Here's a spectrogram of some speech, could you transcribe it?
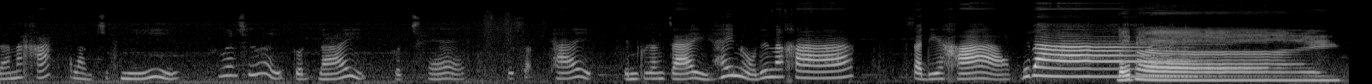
แล้วนะคะสำหรับคลิปนี้ เพื่อนช่วยกดไลค์กดแชร์กดสับสไครเป็นกำลังใจให้หนูด้วยนะคะ สวัสดีค่ะ บ๊ายบาย บ๊ายบาย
